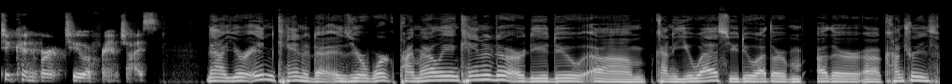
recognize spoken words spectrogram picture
to convert to a franchise. Now you're in Canada. Is your work primarily in Canada, or do you do um, kind of U.S.? You do other other uh, countries?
